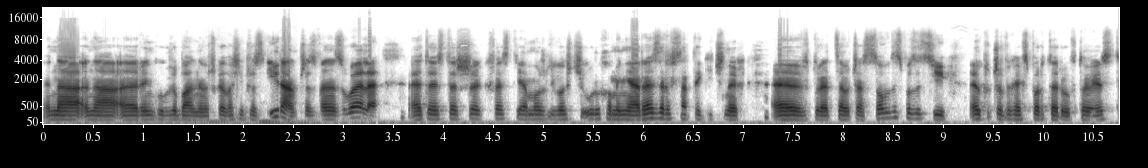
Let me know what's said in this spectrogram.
na, na rynku globalnym, na przykład właśnie przez Iran, przez Wenezuelę. To jest też kwestia możliwości uruchomienia rezerw strategicznych, które cały czas są w dyspozycji kluczowych eksporterów. To jest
